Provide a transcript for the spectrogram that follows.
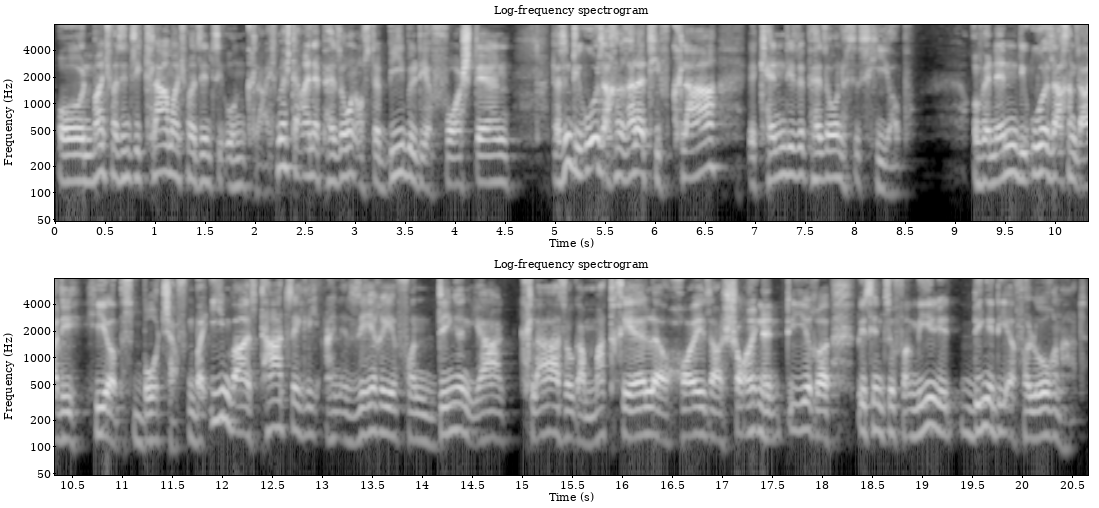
Und manchmal sind sie klar, manchmal sind sie unklar. Ich möchte eine Person aus der Bibel dir vorstellen. Da sind die Ursachen relativ klar. Wir kennen diese Person, das ist Hiob. Und wir nennen die Ursachen da die Hiobs-Botschaften. Bei ihm war es tatsächlich eine Serie von Dingen, ja klar, sogar materielle Häuser, Scheunen, Tiere, bis hin zur Familie, Dinge, die er verloren hat.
